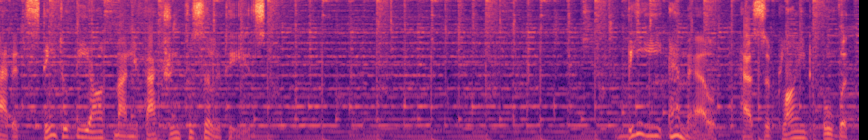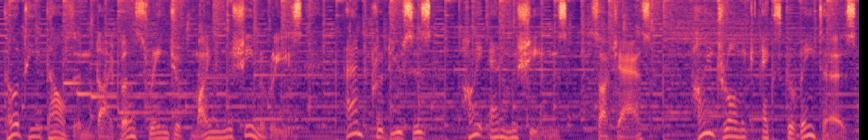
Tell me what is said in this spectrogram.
at its state-of-the-art manufacturing facilities. BEML has supplied over 30,000 diverse range of mining machineries and produces high-end machines such as hydraulic excavators,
